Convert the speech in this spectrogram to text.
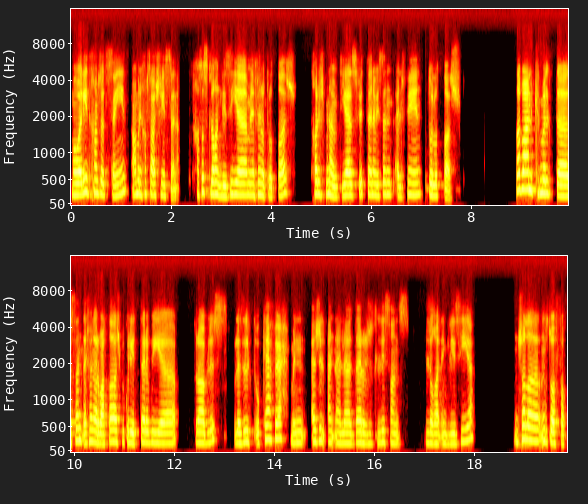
مواليد 95 عمري 25 سنة. تخصصت لغة إنجليزية من 2013 تخرجت منها بامتياز في الثانوي سنة 2013 طبعا كملت سنة 2014 بكلية التربية. طرابلس ولا زلت أكافح من أجل أن أنال درجة الليسانس باللغة الإنجليزية. إن شاء الله نتوفق.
